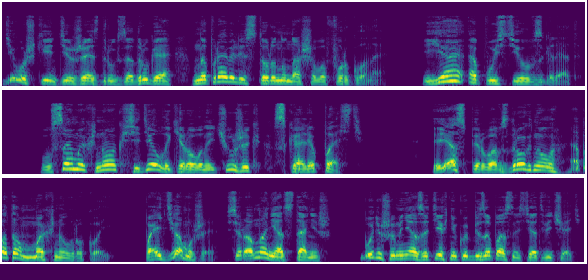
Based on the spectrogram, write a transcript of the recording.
Девушки, держась друг за друга, направились в сторону нашего фургона. Я опустил взгляд. У самых ног сидел лакированный чужик, скаля пасть. Я сперва вздрогнул, а потом махнул рукой. «Пойдем уже, все равно не отстанешь. Будешь у меня за технику безопасности отвечать.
